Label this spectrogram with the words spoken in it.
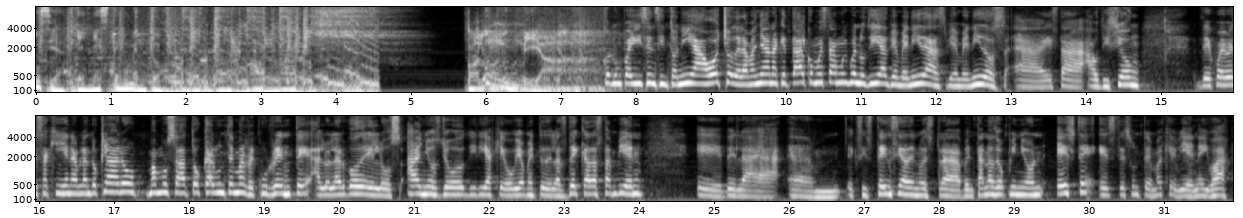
inicia en este momento. Colombia. Con un país en sintonía, 8 de la mañana. ¿Qué tal? ¿Cómo están? Muy buenos días, bienvenidas, bienvenidos a esta audición de jueves aquí en Hablando Claro. Vamos a tocar un tema recurrente a lo largo de los años, yo diría que obviamente de las décadas también, eh, de la em, existencia de nuestra ventana de opinión. Este, este es un tema que viene y va.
